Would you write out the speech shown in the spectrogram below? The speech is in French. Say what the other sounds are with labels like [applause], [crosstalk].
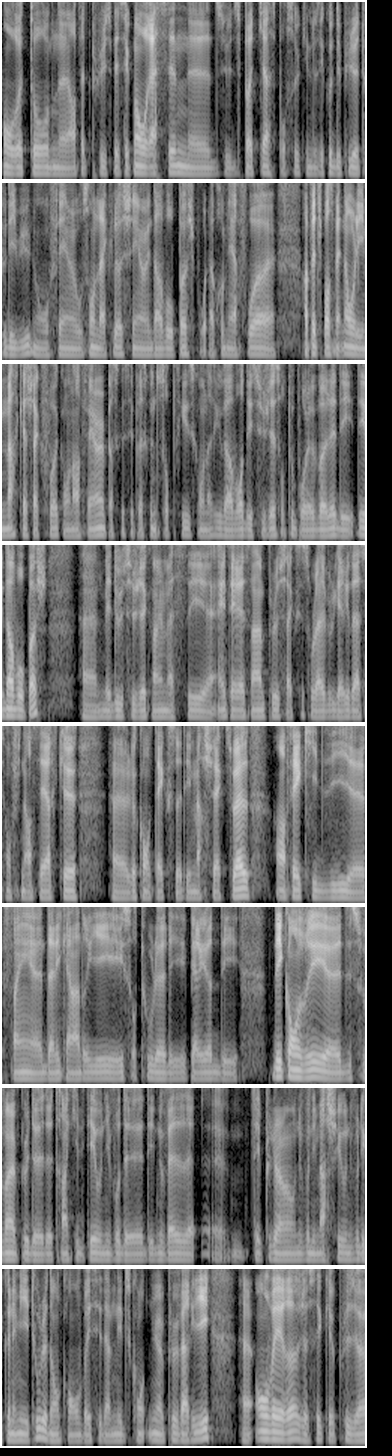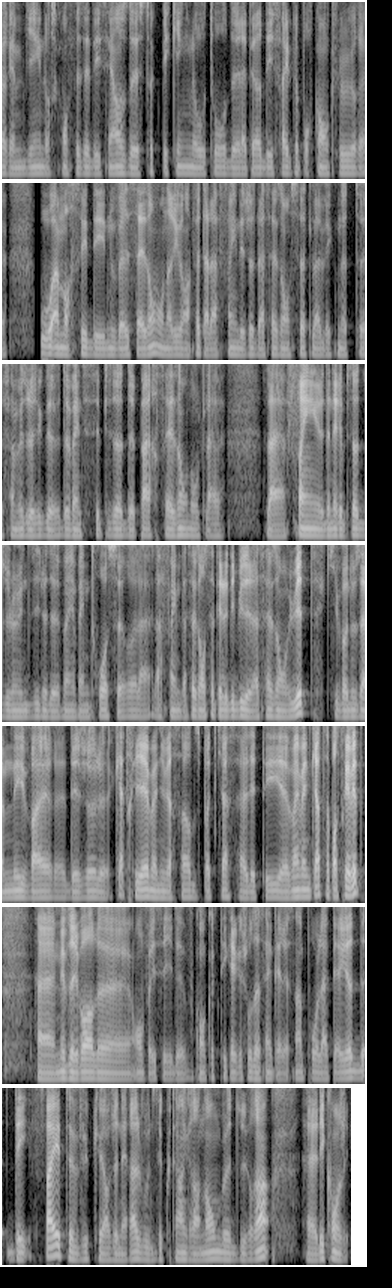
on retourne euh, en fait plus spécifiquement aux racines euh, du, podcast pour ceux qui nous écoutent depuis le tout début. on fait un au son de la cloche et un dans vos poches pour la première fois. En fait, je pense maintenant on les marque à chaque fois qu'on en fait un parce que c'est presque une surprise qu'on arrive à avoir des sujets, surtout pour le volet des, dans vos poches. Euh, mais deux sujets quand même assez intéressants, plus axés sur la vulgarisation financière que le contexte des marchés actuels. En fait, qui dit fin d'année calendrier et surtout les périodes des des congés euh, dit souvent un peu de, tranquillité au niveau de, des nouvelles, euh, peut-être plus au niveau des marchés, au niveau de l'économie et tout. donc, on va essayer d'amener du contenu un peu varié. Euh, on verra. Je sais que plusieurs aiment bien lorsqu'on faisait des séances de stock picking autour de la période des fêtes pour conclure ou amorcer des nouvelles saisons. On arrive en fait à la fin déjà de la saison 7 avec notre fameuse logique de, de 26 épisodes par saison. Donc, la la fin, le dernier épisode du lundi de 2023 sera la, fin de la saison 7 et le début de la saison 8, qui va nous amener vers euh, déjà le quatrième anniversaire du podcast à l'été 2024. Euh, Ça passe très vite. Euh, mais vous allez voir, on va essayer de vous concocter quelque chose d'assez intéressant pour la période des fêtes, vu qu'en général, vous nous écoutez en grand nombre durant les congés.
